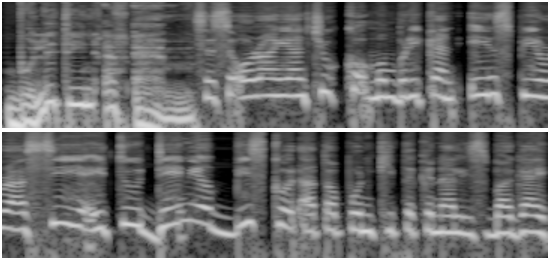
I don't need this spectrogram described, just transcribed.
Bulletin FM. Seseorang yang cukup memberikan inspirasi iaitu Daniel Biskut ataupun kita kenali sebagai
